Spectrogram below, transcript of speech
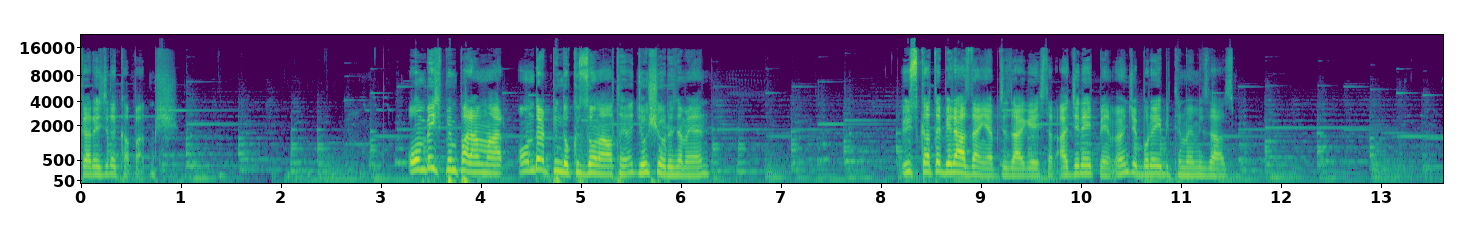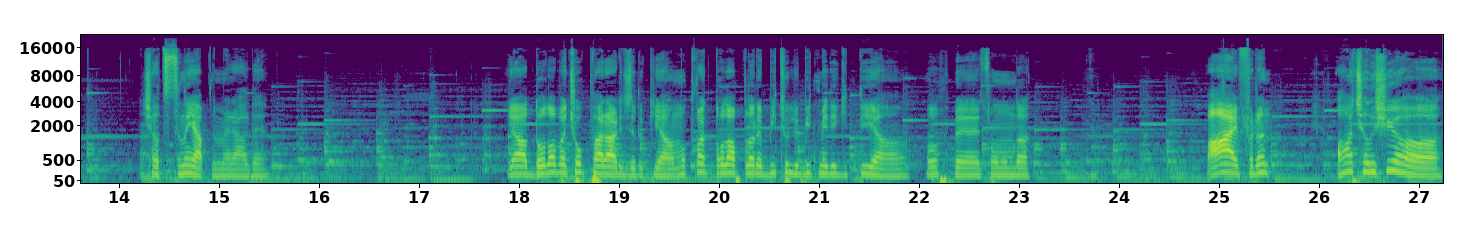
Garajı da kapatmış. 15.000 param var. 14.916. Coşuyoruz hemen. Üst kata birazdan yapacağız arkadaşlar. Acele etmeyelim. Önce burayı bitirmemiz lazım. Çatısını yaptım herhalde. Ya dolaba çok para harcadık ya. Mutfak dolapları bir türlü bitmedi gitti ya. Oh be sonunda. Vay fırın. Aa çalışıyor.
